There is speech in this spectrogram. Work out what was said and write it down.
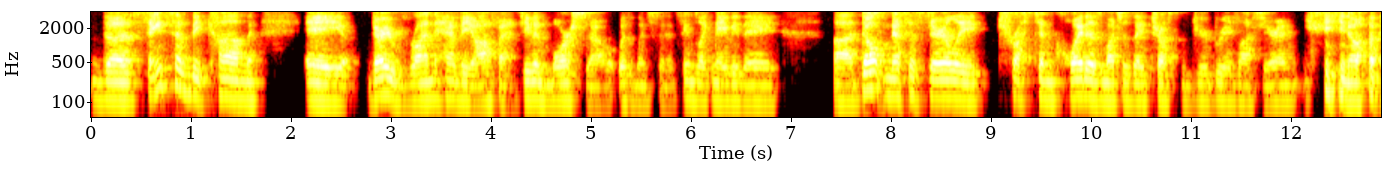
the Saints have become a very run heavy offense, even more so with Winston. It seems like maybe they uh, don't necessarily trust him quite as much as they trusted Drew Brees last year, and you know,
